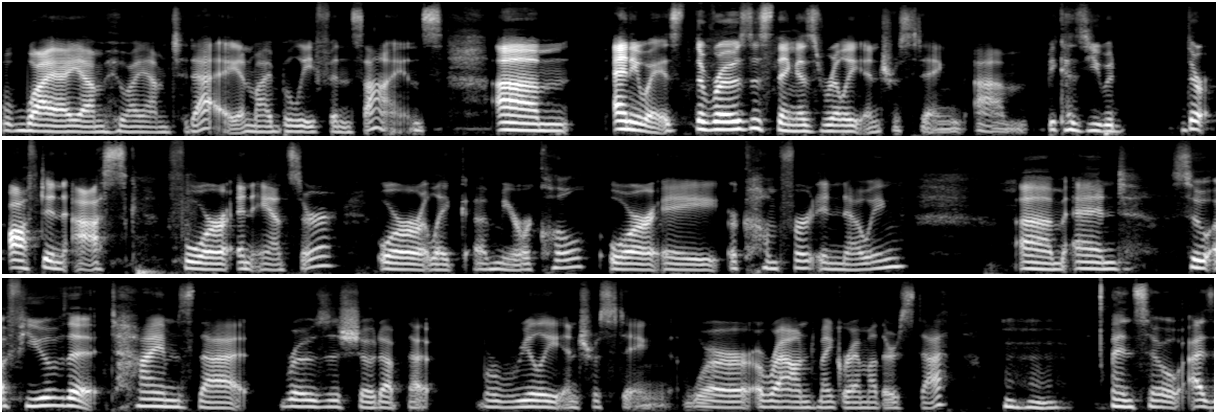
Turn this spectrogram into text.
why I am who I am today and my belief in signs. Um, anyways, the roses thing is really interesting um, because you would, they're often ask for an answer or like a miracle or a or comfort in knowing um and so a few of the times that roses showed up that were really interesting were around my grandmother's death mm-hmm. and so as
